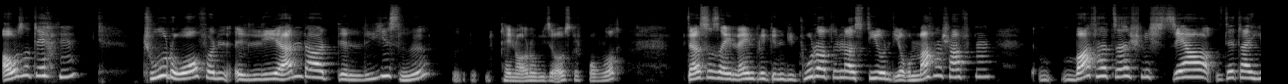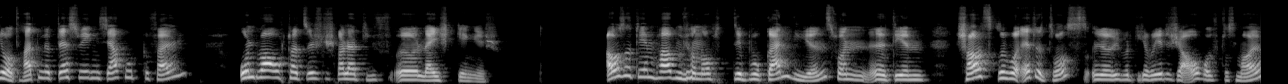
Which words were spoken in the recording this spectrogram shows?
Außerdem Tudor von Leander de Liesel, keine Ahnung, wie sie ausgesprochen wird. Das ist ein Einblick in die Tudor-Dynastie und ihre Machenschaften. War tatsächlich sehr detailliert, hat mir deswegen sehr gut gefallen und war auch tatsächlich relativ äh, leichtgängig. Außerdem haben wir noch The Burgundians von äh, den Charles River Editors, äh, über die rede ich ja auch öfters mal.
